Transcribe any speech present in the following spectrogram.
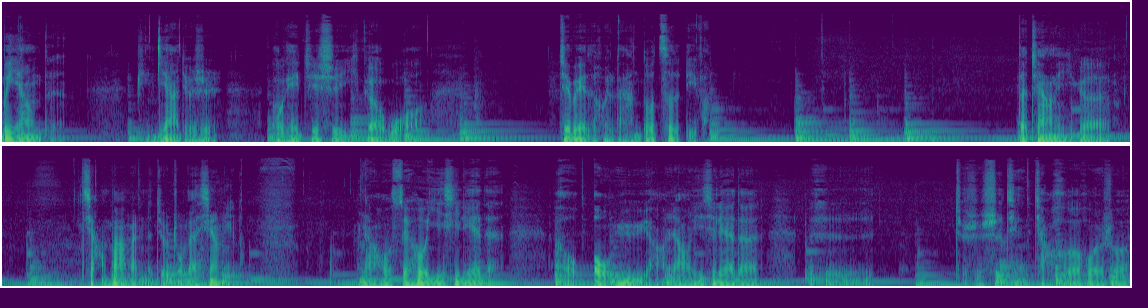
不一样的评价就是，OK，这是一个我这辈子会来很多次的地方的这样的一个想法，反正就种在心里了。然后随后一系列的偶偶遇啊，然后一系列的呃，就是事情巧合，或者说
